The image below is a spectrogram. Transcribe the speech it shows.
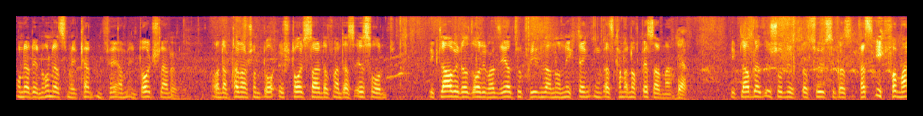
unter den 100 bekannten Firmen in Deutschland. Mhm. Und da kann man schon stolz sein, dass man das ist. Und ich glaube, da sollte man sehr zufrieden sein und nicht denken, was kann man noch besser machen. Ja. Ich glaube, das ist schon das, das Höchste, was, was ich vom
